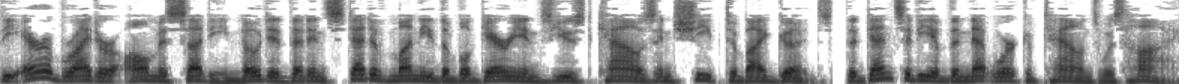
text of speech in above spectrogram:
The Arab writer al-Masudi noted that instead of money the Bulgarians used cows and sheep to buy goods, the density of the network of towns was high.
